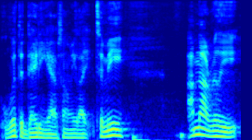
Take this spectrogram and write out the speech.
with the dating apps on me. Like to me, I'm not really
